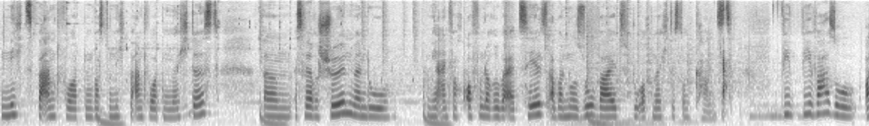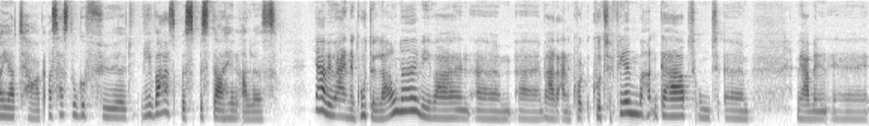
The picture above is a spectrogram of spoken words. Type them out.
nichts beantworten, was du nicht beantworten möchtest. Ähm, es wäre schön, wenn du mir einfach offen darüber erzählst, aber nur so weit du auch möchtest und kannst. Ja. Wie, wie war so euer Tag? Was hast du gefühlt? Wie war es bis, bis dahin alles? Ja, wir waren eine gute Laune. Wir, waren, ähm, äh, wir hatten einen kurzen Film gehabt und ähm, wir haben äh, äh,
